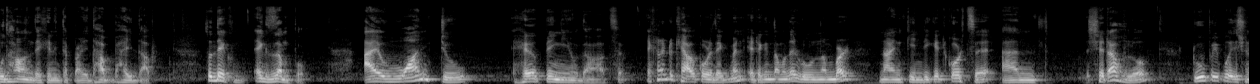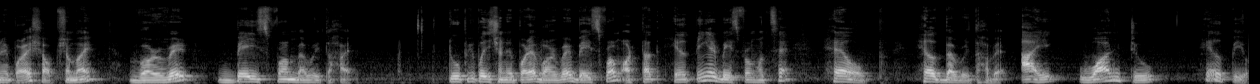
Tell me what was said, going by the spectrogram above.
উদাহরণ দেখে নিতে পারি, ধাপ ভাই ধাপ। তো দেখুন example I want to helping you দেওয়া আছে। এখানে একটু খেয়াল করে দেখবেন, এটা কিন্তু আমাদের রুল নাম্বার নাইনকে ইন্ডিকেট করছে। অ্যান্ড সেটা হলো টু প্রিপোজিশনের পরে সবসময় ভার্বের বেস ফর্ম ব্যবহৃত হয়। টু প্রিপোজিশনের পরে ভার্বের বেস ফর্ম অর্থাৎ হেল্পিংয়ের বেস ফর্ম হচ্ছে হেল্প হেল্প ব্যবহৃত হবে। I want to help you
